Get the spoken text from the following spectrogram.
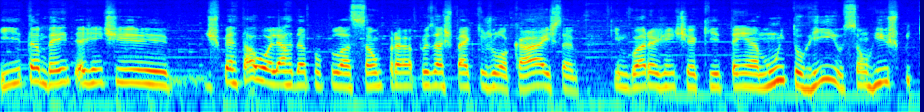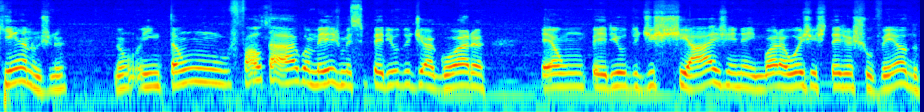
E também a gente despertar o olhar da população para os aspectos locais, sabe? Que embora a gente aqui tenha muito rio, são rios pequenos, né? Não, então falta água mesmo. Esse período de agora é um período de estiagem, né? Embora hoje esteja chovendo,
